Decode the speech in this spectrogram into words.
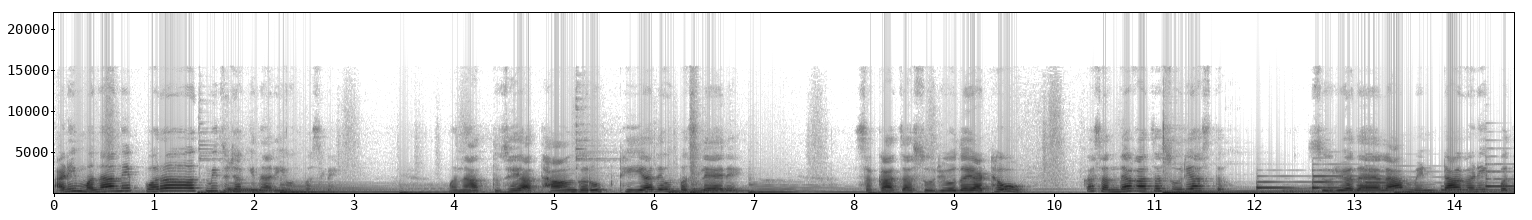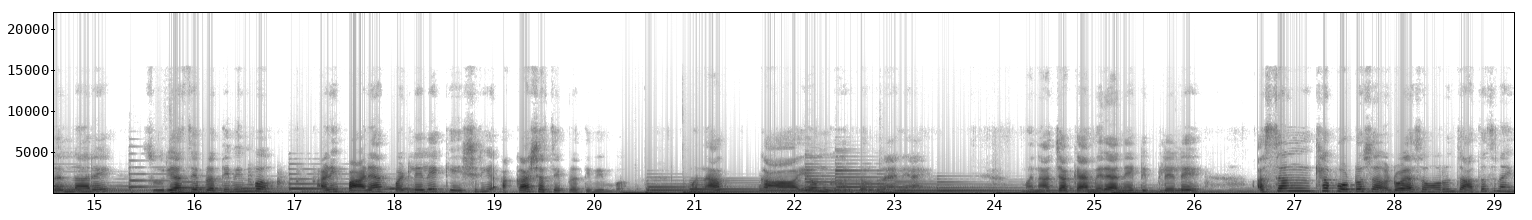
आणि मनाने परत मी तुझ्या किनारी येऊन बसले. मनात तुझे अथांग रूप ठिया देऊन बसले आहे रे. सकाळचा सूर्योदय आठवू का संध्याकाळचा सूर्यास्त? सूर्योदयाला मिनटागणिक बदलणारे सूर्याचे प्रतिबिंब आणि पाण्यात पडलेले केशरी आकाशाचे प्रतिबिंब. मनात कायम घर करून राहिले आहे. मनाच्या कॅमेऱ्याने टिपलेले असंख्य फोटो स डोळ्यासमोरून जातच नाही.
